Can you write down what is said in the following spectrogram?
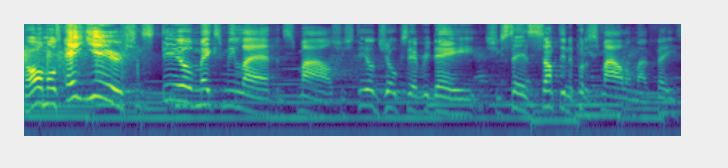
For almost eight years, she still makes me laugh and smile. She still jokes every day. She says something to put a smile on my face.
